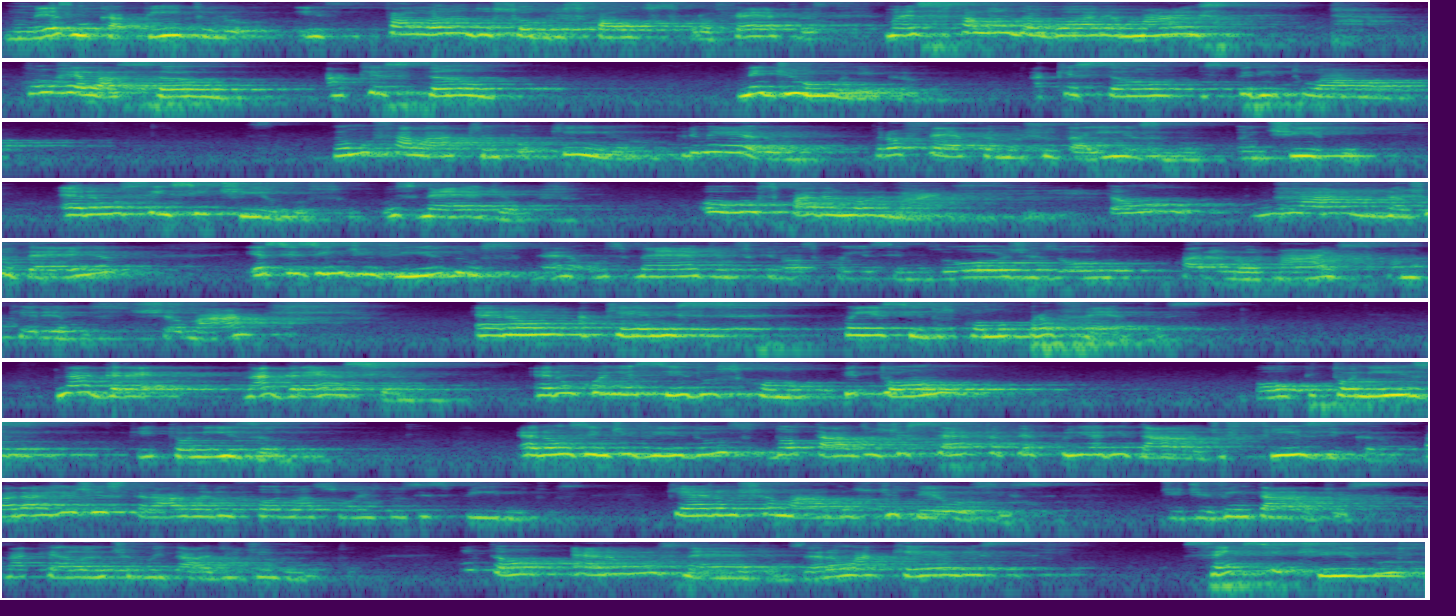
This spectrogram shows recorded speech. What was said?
no mesmo capítulo, e falando sobre os falsos profetas, mas falando agora mais com relação à questão mediúnica, a questão espiritual. Vamos falar aqui um pouquinho. Primeiro, profeta no judaísmo antigo eram os sensitivos, os médiums ou os paranormais. Então, lá na Judéia, esses indivíduos, né, os médiums que nós conhecemos hoje, ou paranormais, como queremos chamar, eram aqueles conhecidos como profetas. Na, Gré na Grécia, eram conhecidos como Piton ou Pitoniz, Pitonisa. Eram os indivíduos dotados de certa peculiaridade física para registrar as informações dos espíritos, que eram chamados de deuses, de divindades, naquela antiguidade de mito. Então, eram os médiums, eram aqueles sensitivos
